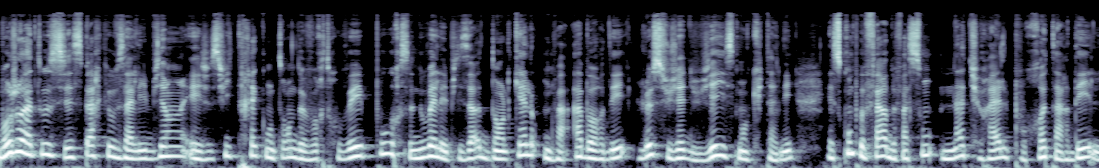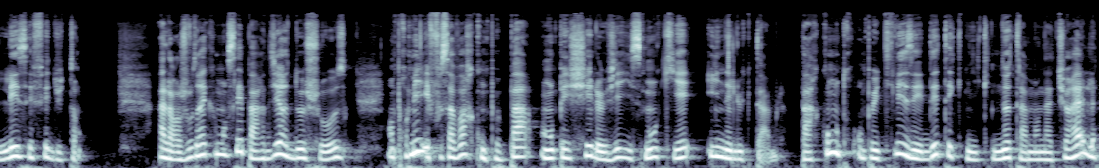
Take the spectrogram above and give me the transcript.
Bonjour à tous, j'espère que vous allez bien et je suis très contente de vous retrouver pour ce nouvel épisode dans lequel on va aborder le sujet du vieillissement cutané et ce qu'on peut faire de façon naturelle pour retarder les effets du temps. Alors, je voudrais commencer par dire deux choses. En premier, il faut savoir qu'on ne peut pas empêcher le vieillissement qui est inéluctable. Par contre, on peut utiliser des techniques, notamment naturelles,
